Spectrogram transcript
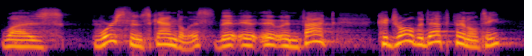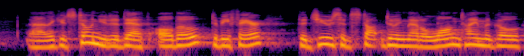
was worse than scandalous. In fact, could draw the death penalty. Uh, they could stone you to death. Although, to be fair, the Jews had stopped doing that a long time ago,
